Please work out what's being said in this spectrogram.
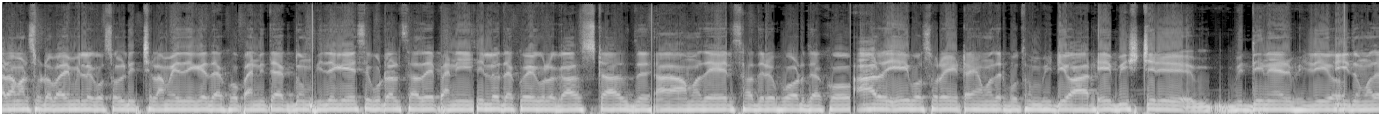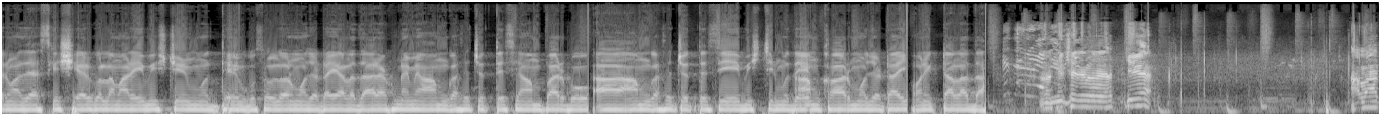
আর আমার ছোট ভাই মিলে গোসল দিচ্ছিলাম। এইদিকে দেখো পানিতে একদম ভিজে গিয়েছে গোটাল ছাদে। পানি ছিল, দেখো এগুলো গাছ টাছ আমাদের ছাদের উপর, দেখো। আর এই বছরে এটাই আমাদের প্রথম ভিডিও আর এই বৃষ্টির দিনের ভিডিও তোমাদের মাঝে আজকে শেয়ার করলাম। আর এই বৃষ্টির মধ্যে গোসল দেওয়ার মজাটাই আলাদা। আর এখন আমি আম গাছে চড়তেছি, আম পারব। আম গাছে চড়তেছি, এই বৃষ্টির মধ্যে আম খাওয়ার মজাটাই অনেকটা আলাদা। আবার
